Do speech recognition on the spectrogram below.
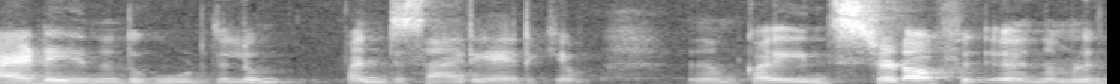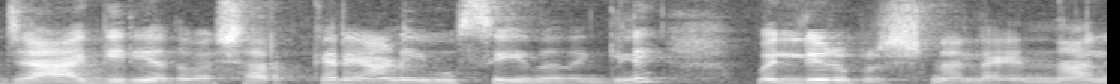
ആഡ് ചെയ്യുന്നത് കൂടുതലും പഞ്ചസാരയായിരിക്കും നമുക്ക് ഇൻസ്റ്റെഡ് ഓഫ് നമ്മൾ ജാഗിരി അഥവാ ശർക്കരയാണ് യൂസ് ചെയ്യുന്നതെങ്കിൽ വലിയൊരു പ്രശ്നമല്ല. എന്നാൽ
